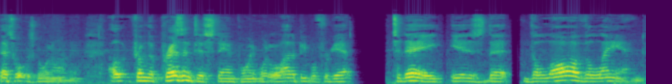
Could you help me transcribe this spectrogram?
that's what was going on there. Uh, From the presentist standpoint, what a lot of people forget today is that the law of the land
